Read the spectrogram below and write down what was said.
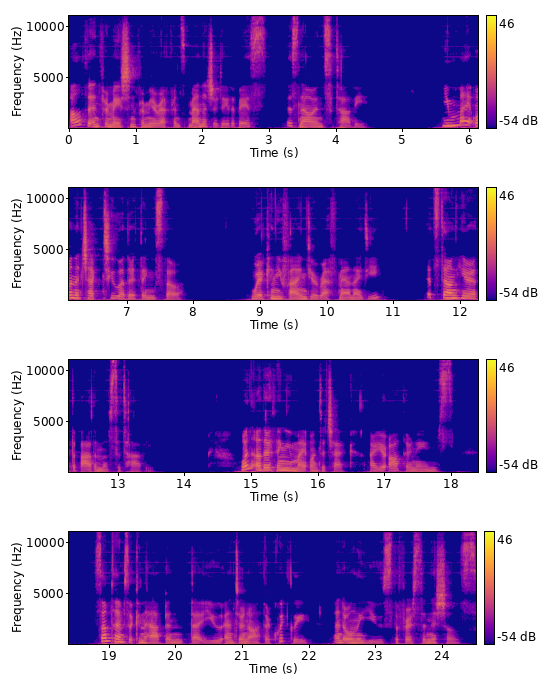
All of the information from your Reference Manager database is now in Citavi. You might want to check two other things though. Where can you find your RefMan ID? It's down here at the bottom of Citavi. One other thing you might want to check are your author names. Sometimes it can happen that you enter an author quickly and only use the first initials.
